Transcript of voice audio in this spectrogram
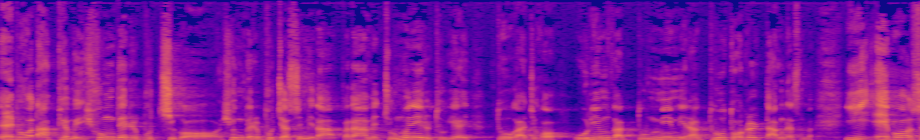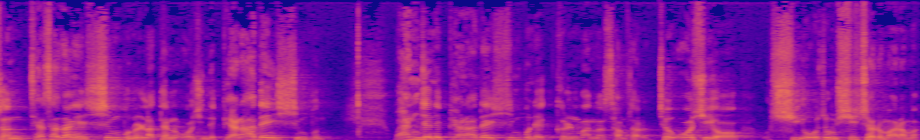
에봇 앞에 뭐 흉배를 붙이고 흉배를 붙였습니다. 그 다음에 주머니를 두 개두 가지고 우림과 둠밈이란 두 돌을 딱 넣습니다. 이 에봇은 제사장의 신분을 나타내는 옷인데 변화된 신분, 완전히 변화된 신분에 걸맞는 삶살. 저 옷이요, 시, 요즘 시세로 말하면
